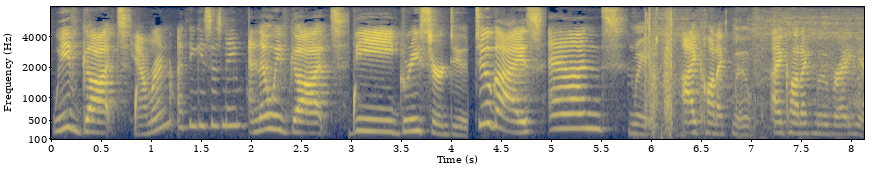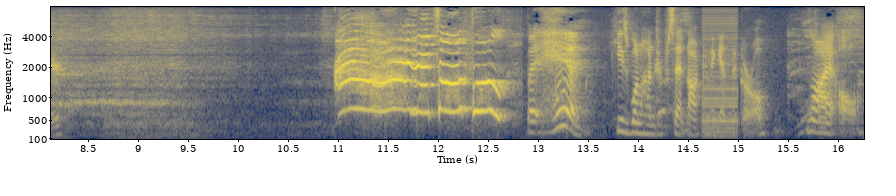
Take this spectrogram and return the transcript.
We've got Cameron, I think is his name, and then we've got the greaser dude. Two guys, and wait, iconic move, iconic move right here. But him, he's 100% not gonna get the girl. Not at all.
